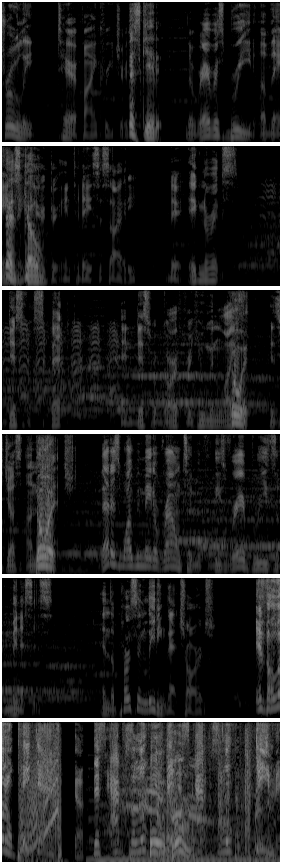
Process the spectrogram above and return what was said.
Truly terrifying creatures. Let's get it. the rarest breed of the anime character in today's society. Their ignorance, disrespect, and disregard for human life is just unmatched. That is why we made a roundtable for these rare breeds of menaces. And the person leading that charge is the little pink ass this absolute menace, absolute demon,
